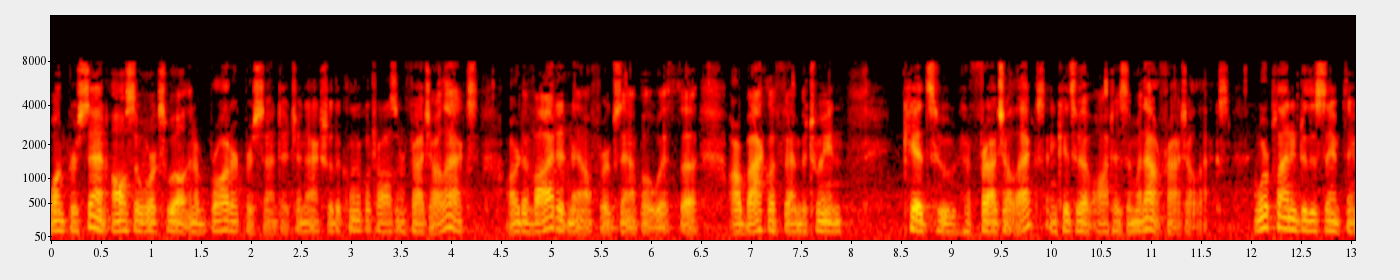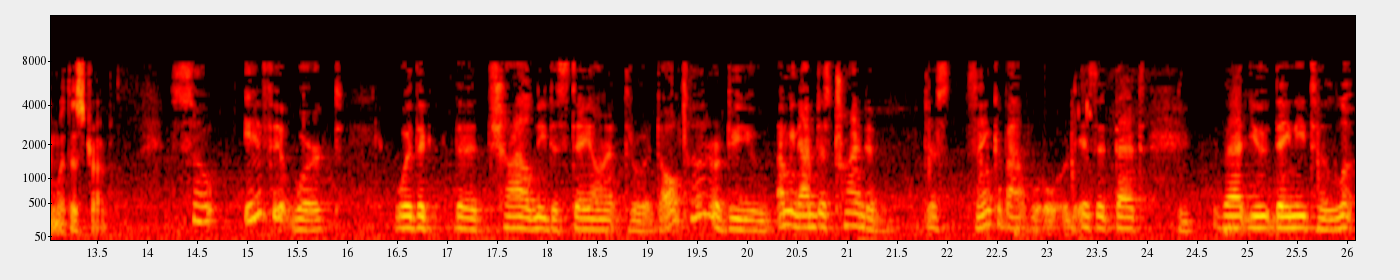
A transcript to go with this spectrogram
1% also works well in a broader percentage. And actually, the clinical trials in Fragile X are divided now, for example, with uh, arbaclofen between kids who have Fragile X and kids who have autism without Fragile X. And we're planning to do the same thing with this drug. So if it worked, would the, the child need to stay on it through adulthood, or do you? I mean, I'm just trying to just think about is it that that you they need to look.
